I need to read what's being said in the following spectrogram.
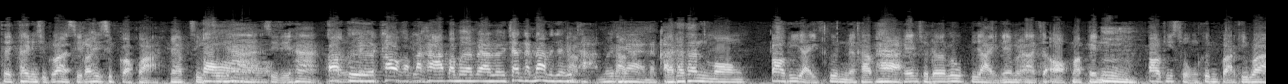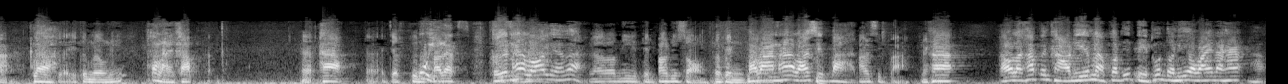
ใกล้ๆในสุดว่า440กว่าๆนะครับอ๋อ445 445ก็คือเท่ากับราคาประเมิน valuation ทางด้านปัจจัยพื้นฐานไว้ง่ายๆนะครัแต่บถ้าท่านมองเป้าที่ใหญ่ขึ้นนะครับฮะเพนชเดอร์รูปใหญ่เนี่ยมันอาจจะออกมาเป็นอืมเป้าที่สูงขึ้นกว่าที่ว่าครับ เกิดขึ้นมาตรงนี้เท่าไหร่ครับนะครับเอ่อจะขึ้นอุ้ย เป้าแรก เกิน500เลยนะแล้วนี่เป็นเป้าที่สองก็เป็นประมาณ510บาทเป้าสิบบาทนะนะครับเอาละครับเป็นข่าวดีสำหรับคนที่ติดทุนตัวนี้เอาไว้นะฮะครับ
